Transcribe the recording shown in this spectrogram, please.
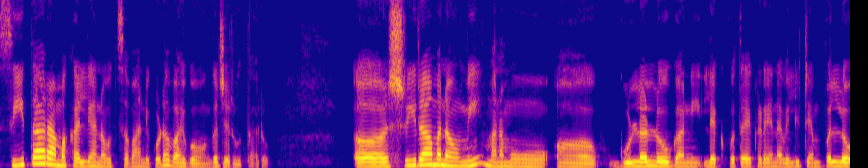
సీతారామ కళ్యాణ ఉత్సవాన్ని కూడా వైభవంగా జరుగుతారు. శ్రీరామనవమి మనము గుళ్ళల్లో కానీ లేకపోతే ఎక్కడైనా వెళ్ళి టెంపుల్‌లో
